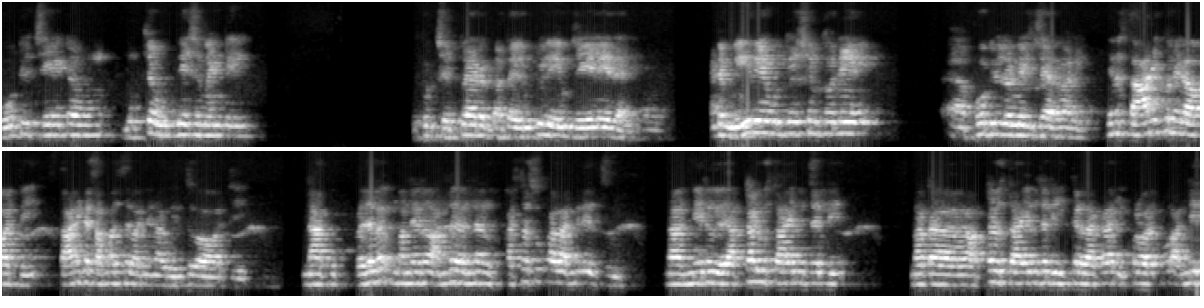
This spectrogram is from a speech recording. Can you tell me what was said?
పోటీ చేయటం ముఖ్య ఉద్దేశం ఏంటి? ఇప్పుడు చెప్పారు గత ఎంపీలు ఏం చేయలేదని. అంటే మీరే ఉద్దేశంతోనే పోటీల్లో నిలిచారు అని. నేను స్థానికుని కాబట్టి స్థానిక సమస్యలు అన్ని నాకు తెలుసు కాబట్టి నాకు ప్రజల నేను అందరూ కష్ట సుఖాలు అన్ని తెలుసు. నా నేను అట్టడుగు స్థాయి నుంచి వెళ్ళి నాకు అట్టడుగు స్థాయి నుంచి ఇక్కడ దాకా ఇప్పటి వరకు అన్ని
